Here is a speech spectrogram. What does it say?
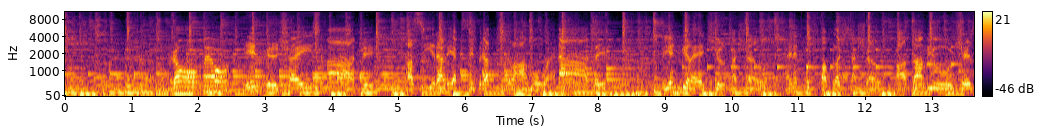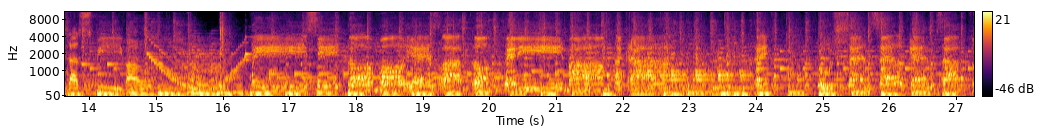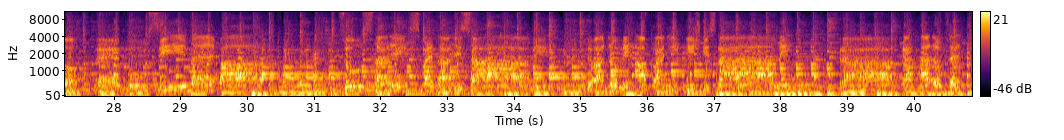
Romeo jen pil čaj z máty a zíral, jak si brat lámou hnáty. Jen vyléčil kašel, hned pod Pavlač zašel a tam Julče zaspíval. Ty jsi to moje zlato, který mám tak rád. Teď už se celkem za to nemusíme bát. Zůstali jsme tady sami, dva domy a klaní knížky s námi. Zkrátka a dobře,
